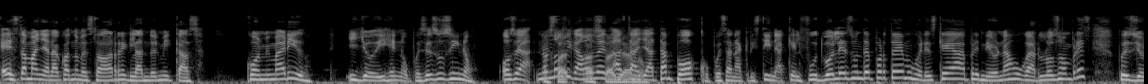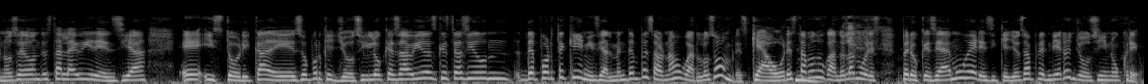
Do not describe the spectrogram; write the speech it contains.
esta mañana cuando me estaba arreglando en mi casa con mi marido y yo dije, no, pues eso sí no. O sea, no nos digamos hasta, allá, tampoco, pues Ana Cristina, que el fútbol es un deporte de mujeres que aprendieron a jugar los hombres, pues yo no sé dónde está la evidencia eh, histórica de eso, porque yo sí lo que he sabido es que este ha sido un deporte que inicialmente empezaron a jugar los hombres, que ahora estamos mm. jugando las mujeres, pero que sea de mujeres y que ellos aprendieron, yo sí no creo.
